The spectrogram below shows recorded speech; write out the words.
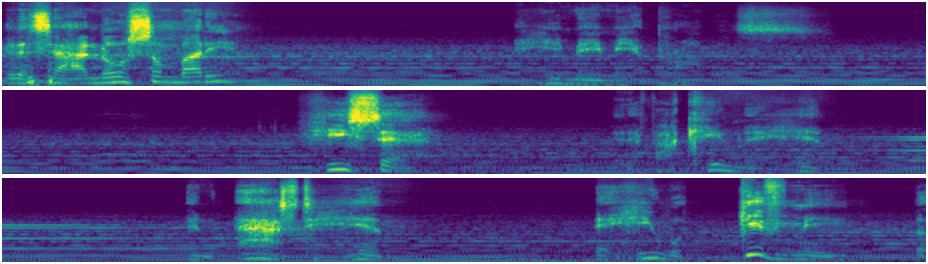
They'd said, I know somebody, and he made me a promise. He said that if I came to him and asked him, that he would give me the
